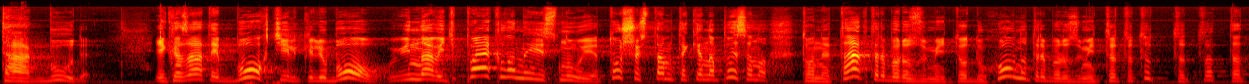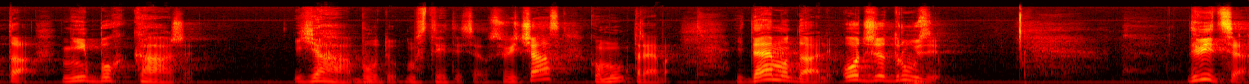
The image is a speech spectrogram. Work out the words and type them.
Так буде. І казати, Бог тільки любов, він навіть пекла не існує, то щось там таке написано, то не так треба розуміти, то духовно треба розуміти, то то то то то та Ні, Бог каже. Я буду мститися у свій час, кому треба. Йдемо далі. Отже, друзі, дивіться,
